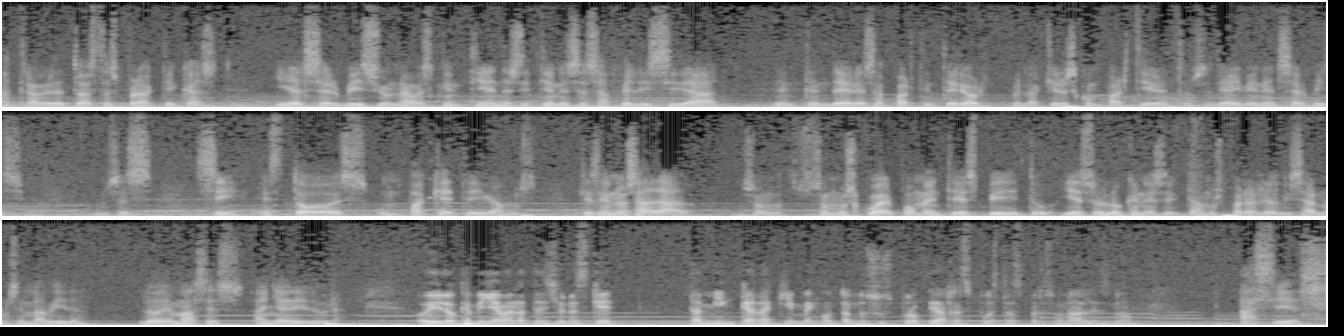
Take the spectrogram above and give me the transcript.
a través de todas estas prácticas y el servicio. Una vez que entiendes y tienes esa felicidad de entender esa parte interior, pues la quieres compartir, entonces de ahí viene el servicio. Entonces, sí, es todo es un paquete, digamos, que se nos ha dado. Somos, somos cuerpo, mente y espíritu y eso es lo que necesitamos para realizarnos en la vida. Lo demás es añadidura. Oye, lo que me llama la atención es que también cada quien va encontrando sus propias respuestas personales, ¿no? Así es.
